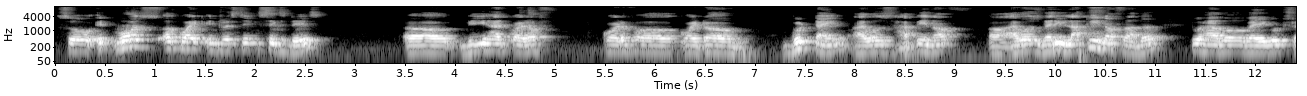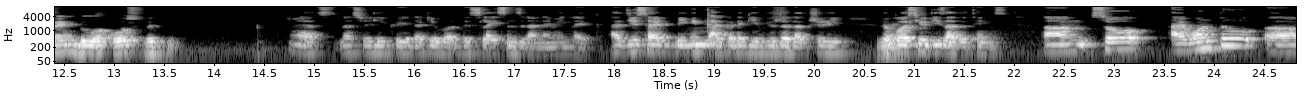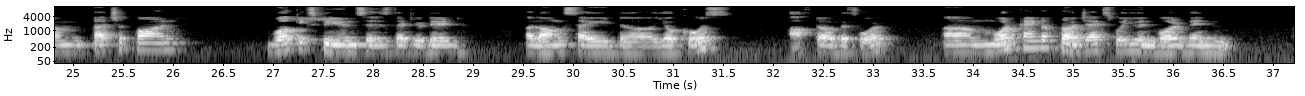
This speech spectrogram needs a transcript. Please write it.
So it was a quite interesting six days. Uh, we had quite a quite of a quite a good time. I was happy enough uh, I was very lucky enough rather to have a very good friend do a course with me. Yeah, that's that's really great that you got this license done. I mean, like as you said, being in Calcutta gave you the luxury to Right. pursue these other things. Um, so I want to um, touch upon work experiences that you did alongside uh, your course, after or before. Um, what kind of projects were you involved in?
